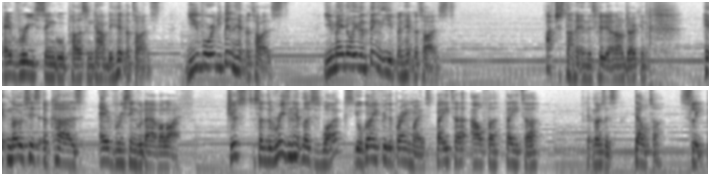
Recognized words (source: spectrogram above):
Every single person can be hypnotized. You've already been hypnotized. You may not even think that you've been hypnotized. I've just done it in this video and I'm joking. Hypnosis occurs every single day of our life. Just so the reason hypnosis works, you're going through the brainwaves, beta, alpha, theta, hypnosis, delta, sleep,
